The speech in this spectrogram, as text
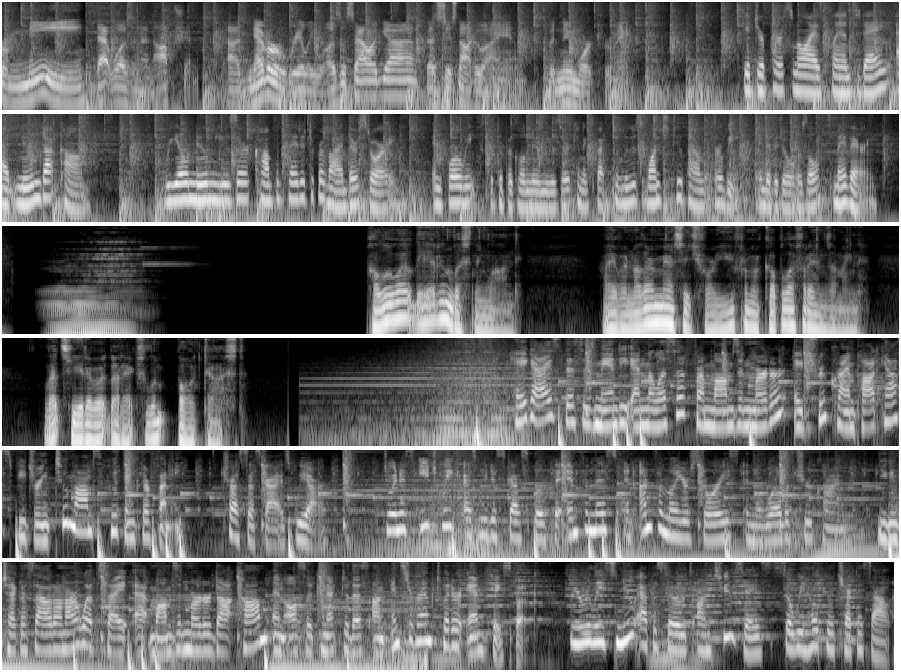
For me, that wasn't an option. I never really was a salad guy. That's just not who I am. But Noom worked for me. Get your personalized plan today at Noom.com. Real Noom user compensated to provide their story. In four weeks, the typical Noom user can expect to lose one to two pounds per week. Individual results may vary. Hello out there in listening land. I have another message for you from a couple of friends of mine. Let's hear about their excellent podcast. Hey guys, this is Mandy and Melissa from Moms and Murder, a true crime podcast featuring two moms who think they're funny. Trust us, guys, we are. Join us each week as we discuss both the infamous and unfamiliar stories in the world of true crime. You can check us out on our website at momsandmurder.com and also connect with us on Instagram, Twitter, and Facebook. We release new episodes on Tuesdays, so we hope you'll check us out.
